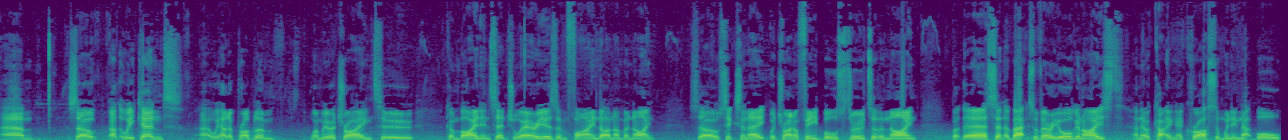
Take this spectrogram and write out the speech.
Um, so at the weekend, uh, we had a problem when we were trying to combine in central areas and find our number nine. So six and eight were trying to feed balls through to the nine, but their centre backs were very organised and they were cutting across and winning that ball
